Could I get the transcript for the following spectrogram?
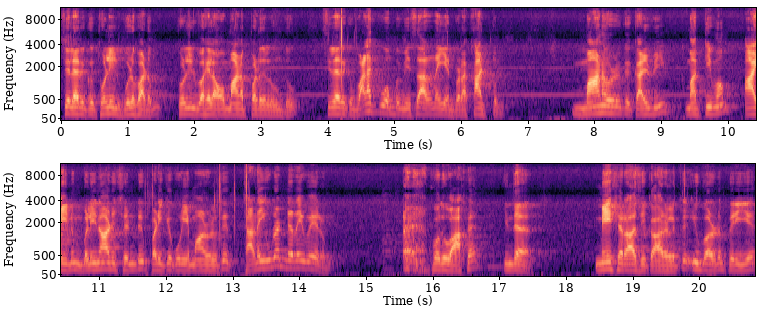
சிலருக்கு தொழில் விடுபடும். தொழில் வகையில் அவமானப்படுதல் உண்டு. சிலருக்கு வழக்கு ஒம்பு விசாரணை என்பன காட்டும். மாணவர்களுக்கு கல்வி மத்தியமம் ஆயினும் வெளிநாடு சென்று படிக்கக்கூடிய மாணவர்களுக்கு தடையுடன் நிறைவேறும். பொதுவாக இந்த மேஷ ராசிக்காரர்களுக்கு இவ்வருடம் பெரிய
